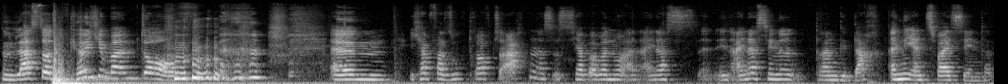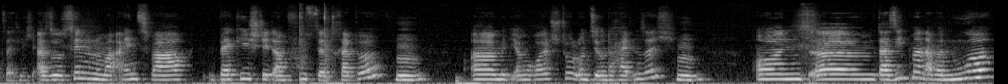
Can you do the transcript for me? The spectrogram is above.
nun lass doch die Kirche mal im Dorf. Ähm, ich habe versucht darauf zu achten. Es ist, ich habe aber nur an einer, in einer Szene dran gedacht. Äh, nee, an zwei Szenen tatsächlich. Also Szene Nummer eins war, Becky steht am Fuß der Treppe Hm. äh, mit ihrem Rollstuhl und sie unterhalten sich. Hm. Und ähm, da sieht man aber nur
